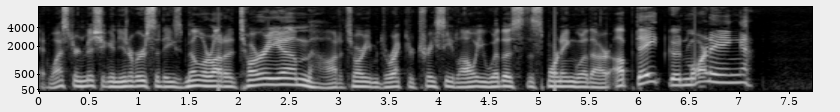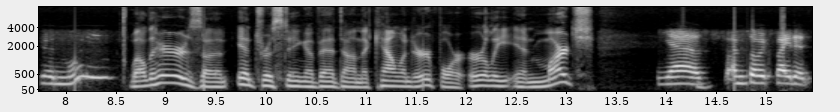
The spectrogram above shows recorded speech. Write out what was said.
at Western Michigan University's Miller Auditorium. Auditorium Director Tracey Lawie with us this morning with our update. Good morning. Good morning. Well, there's an interesting event on the calendar for early in March. Yes, I'm so excited.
